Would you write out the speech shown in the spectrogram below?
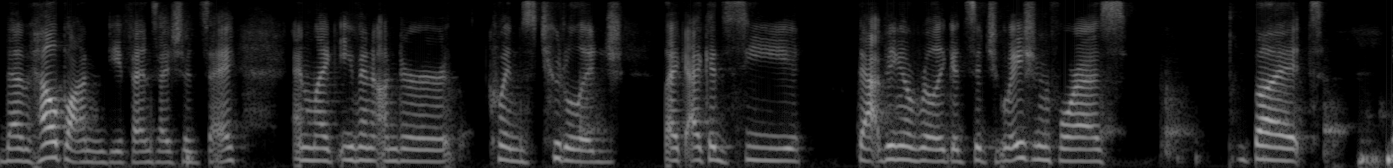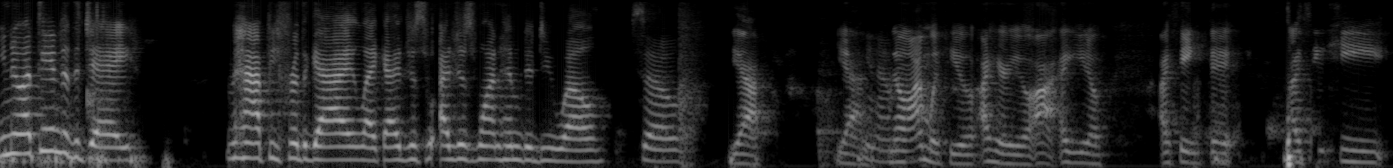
them help on defense, I should say, and like even under Quinn's tutelage, like I could see that being a really good situation for us. But you know, at the end of the day, I'm happy for the guy. Like I just I just want him to do well. So Yeah. Yeah. You know. No, I'm with you. I hear you. I, I you know, I think that I think he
